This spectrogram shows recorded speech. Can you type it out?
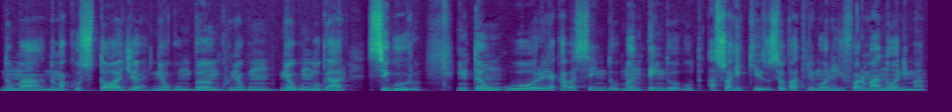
numa, numa custódia em algum banco, em algum, em algum lugar seguro. Então, o ouro ele acaba sendo mantido mantendo a sua riqueza, o seu patrimônio de forma anônima.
